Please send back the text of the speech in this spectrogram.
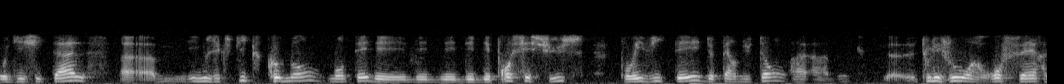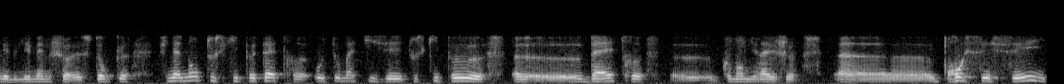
au digital. Il nous explique comment monter des, des, des, des processus pour éviter de perdre du temps à, euh, tous les jours à refaire les, mêmes choses. Donc euh, finalement, tout ce qui peut être automatisé, tout ce qui peut euh, être, comment dirais-je, processé, il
